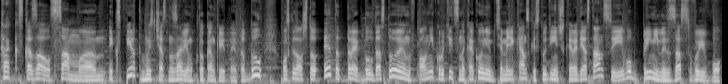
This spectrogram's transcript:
Как сказал сам э, эксперт, мы сейчас назовем, кто конкретно это был, он сказал, что этот трек был достоин вполне крутиться на какой-нибудь американской студенческой радиостанции, и его приняли за своего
